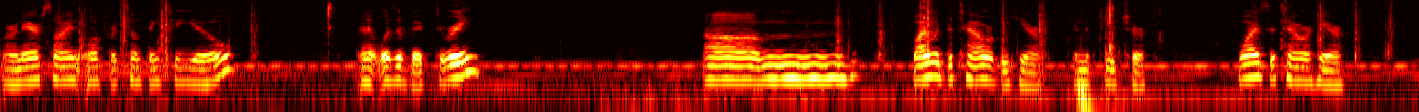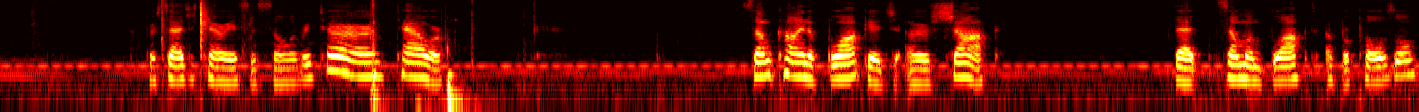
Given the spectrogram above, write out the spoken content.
or an air sign offered something to you, and it was a victory um, why would the tower be here in the future? Why is the tower here? For Sagittarius' solar return, tower. Some kind of blockage or shock that someone blocked a proposal.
